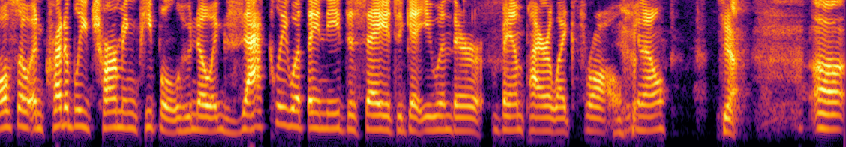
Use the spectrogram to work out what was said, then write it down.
also incredibly charming people who know exactly what they need to say to get you in their vampire-like thrall. You know, Yeah. Uh,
